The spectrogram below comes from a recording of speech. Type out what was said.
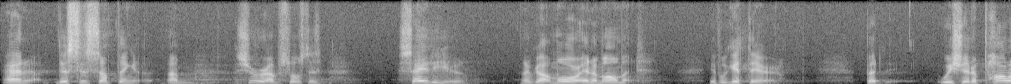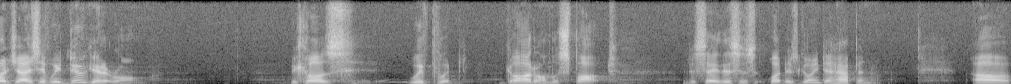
And this is something I'm sure I'm supposed to say to you, and I've got more in a moment if we get there. But we should apologize if we do get it wrong because we've put God on the spot to say this is what is going to happen. Uh,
